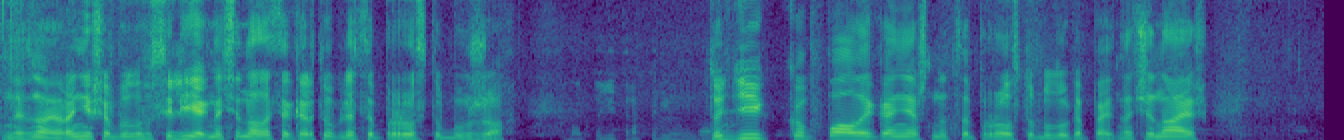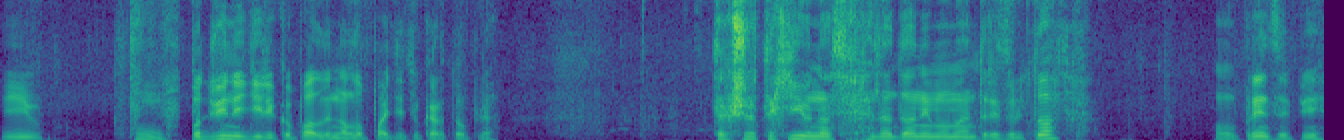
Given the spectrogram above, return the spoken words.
не знаю. Раніше було в селі, як починалася картопля, це просто був жах. Тоді копали, звісно, це просто було капець. Починаєш і пуф, по дві неділі копали на лопаті цю картоплю. Так що такий у нас на даний момент результат. В принципі,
